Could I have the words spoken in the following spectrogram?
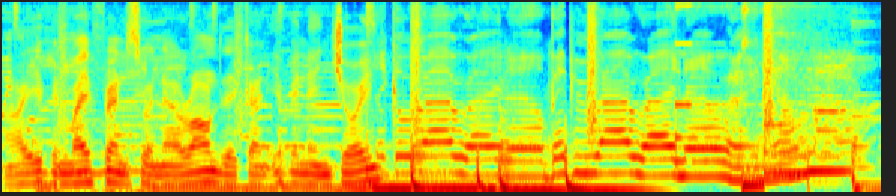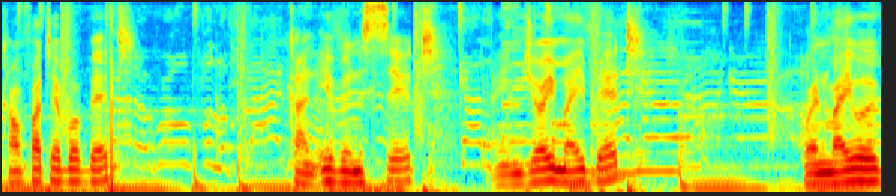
Uh, even my friends when they're around, they can even enjoy. Take a ride right now, baby, ride right now, right now. Comfortable bed, can even sit, I enjoy my bed. When my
